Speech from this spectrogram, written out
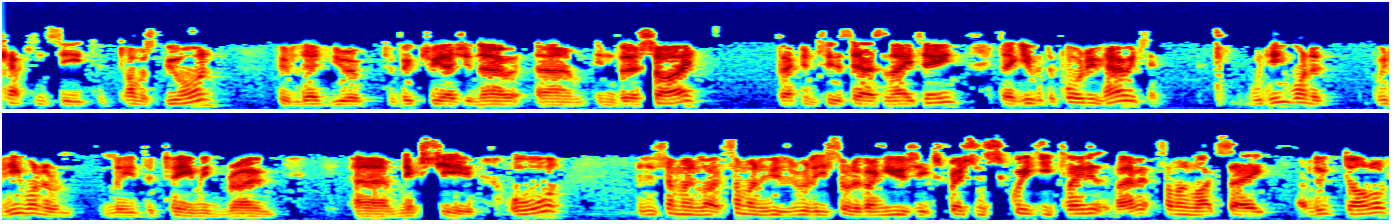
captaincy to Thomas Bjorn who led Europe to victory, as you know, um, in Versailles back in 2018. They give it to Padraig Harrington. Would he want to? Would he want to lead the team in Rome um, next year, or is it someone like someone who's really sort of the expression squeaky clean at the moment? Someone like say a Luke Donald.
